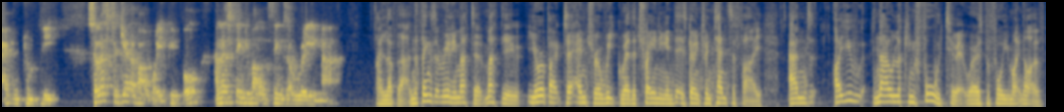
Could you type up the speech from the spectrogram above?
I can compete. So let's forget about weight, people, and let's think about the things that really matter. I love that. And the things that really matter, Matthew, you're about to enter a week where the training is going to intensify. And are you now looking forward to it, whereas before you might not have?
